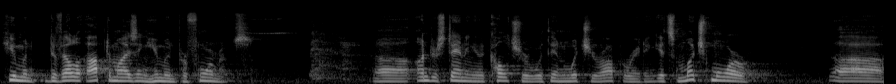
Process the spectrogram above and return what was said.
human develop, optimizing human performance, uh, understanding the culture within which you're operating. It's much more, uh,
